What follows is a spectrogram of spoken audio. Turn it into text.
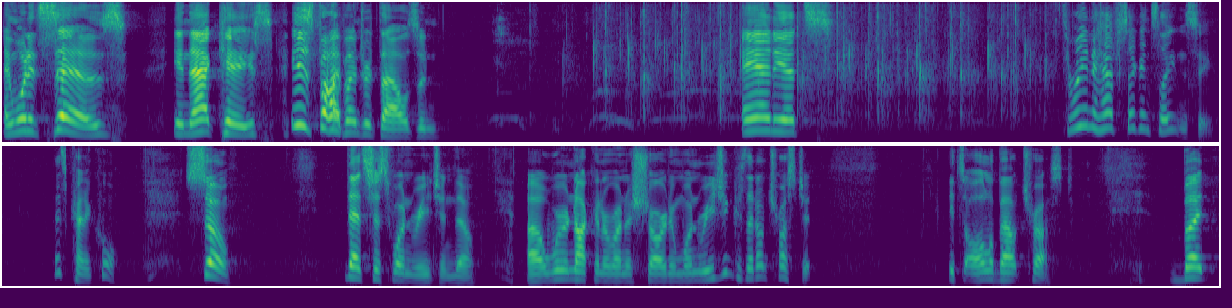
And what it says, in that case, is 500,000. And it's three and a half seconds latency. That's kind of cool. So that's just one region, though. Uh, we're not going to run a shard in one region because I don't trust it. It's all about trust. But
